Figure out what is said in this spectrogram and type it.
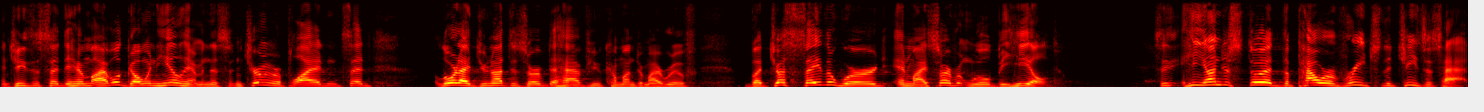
And Jesus said to him, I will go and heal him. And the centurion replied and said, Lord, I do not deserve to have you come under my roof, but just say the word, and my servant will be healed. See, he understood the power of reach that Jesus had.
